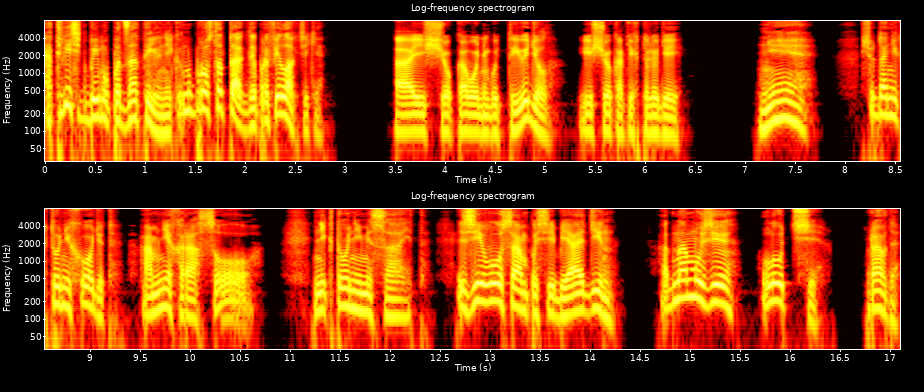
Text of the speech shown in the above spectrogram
ответить бы ему подзатыльник, ну просто так, для профилактики. «А еще кого-нибудь ты видел? Еще каких-то людей?» «Не, сюда никто не ходит, а мне хорошо. Никто не мешает. Зеву сам по себе один. Одному зи лучше, правда?»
